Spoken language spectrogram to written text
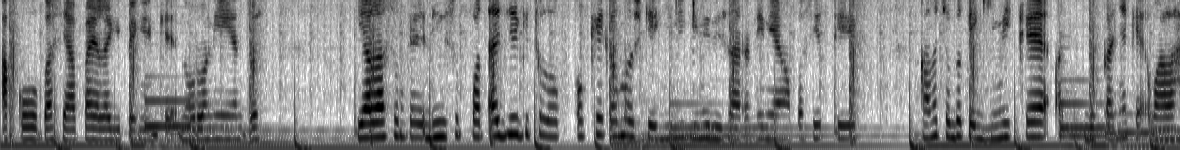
aku pas siapa yang lagi pengen kayak nurunin terus ya langsung kayak di support aja gitu loh. Oke kamu harus kayak gini gini disaranin yang positif. Kamu coba kayak gini kayak bukannya kayak malah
